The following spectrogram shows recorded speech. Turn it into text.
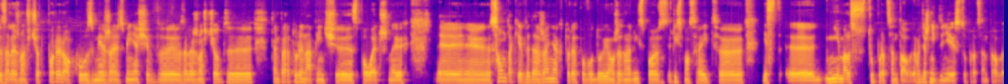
zależności od pory roku, zmierza, zmienia się w zależności od y, temperatury napięć y, społecznych. Y, są takie wydarzenia, które powodują, że ten response rate jest niemal stuprocentowy, chociaż nigdy nie jest stuprocentowy.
